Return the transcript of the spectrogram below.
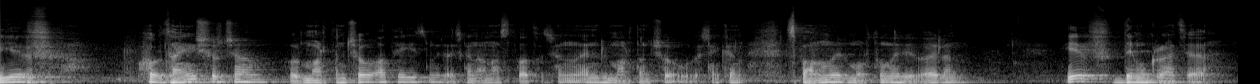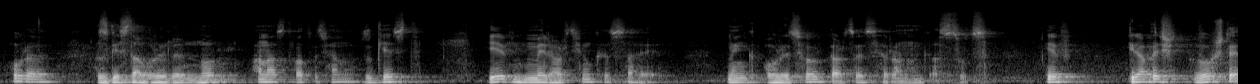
եւ խորթային շրջան, որ մարտնչող աթեիզմ էր, այսինքն անաստվածություն, այն էլ մարտնչող, այսինքն սպանում էր, մորթում էր եւ այլն։ Եվ դեմոկրատիա, որը զգեստավորել է նոր անաստվածության զգեստ եւ մեր արդյունքը սա է։ Մենք օրեցօր կարծես հեռանում Աստծուց։ Եվ իրապես ոչ թե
